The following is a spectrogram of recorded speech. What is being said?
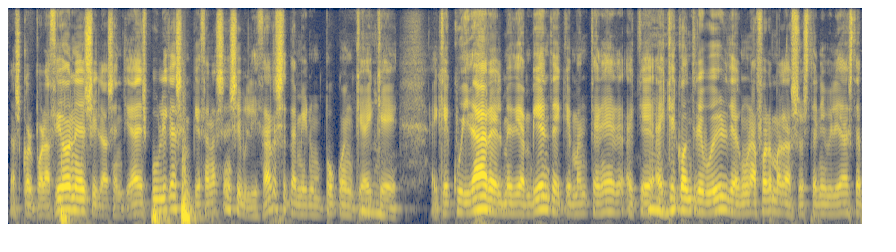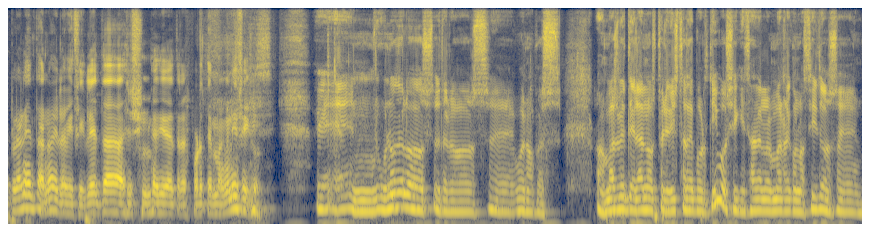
las corporaciones y las entidades públicas empiezan a sensibilizarse también un poco en que hay que, hay que cuidar el medio ambiente, hay que mantener, hay que, hay que contribuir de alguna forma a la sostenibilidad de este planeta, ¿no? Y la bicicleta es un medio de transporte magnífico. Eh, uno de los, de los eh, bueno, pues los más veteranos periodistas deportivos y quizá de los más reconocidos, eh,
